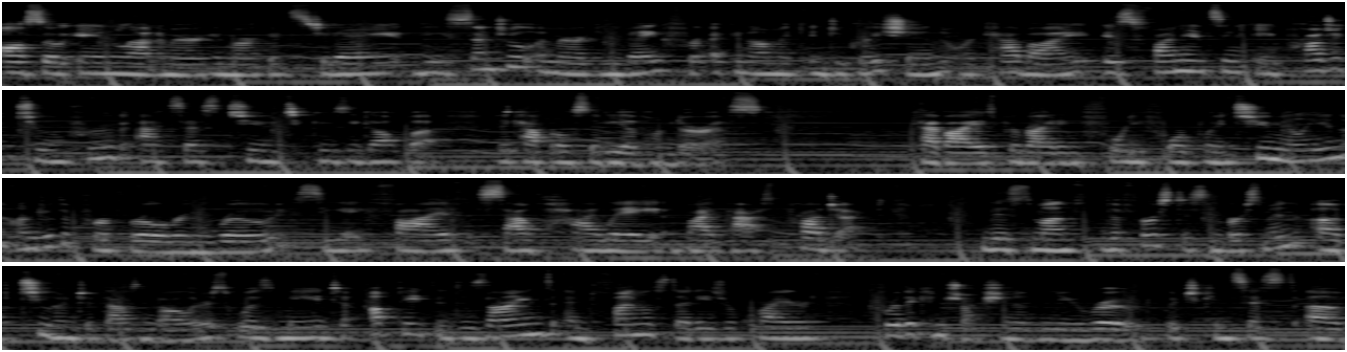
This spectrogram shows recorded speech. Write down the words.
Also in Latin American markets today, the Central American Bank for Economic Integration, or CABI, is financing a project to improve access to Tegucigalpa, the capital city of Honduras. CABI is providing 44.2 million under the Peripheral Ring Road CA5 South Highway Bypass project. This month, the first disbursement of $200,000 was made to update the designs and final studies required for the construction of the new road, which consists of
